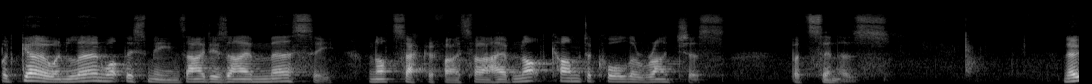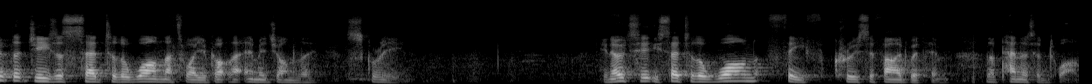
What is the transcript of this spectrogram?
but go and learn what this means. I desire mercy, not sacrifice, for I have not come to call the righteous, but sinners. Note that Jesus said to the one, that's why you've got that image on the screen. He said to the one thief crucified with him, the penitent one,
